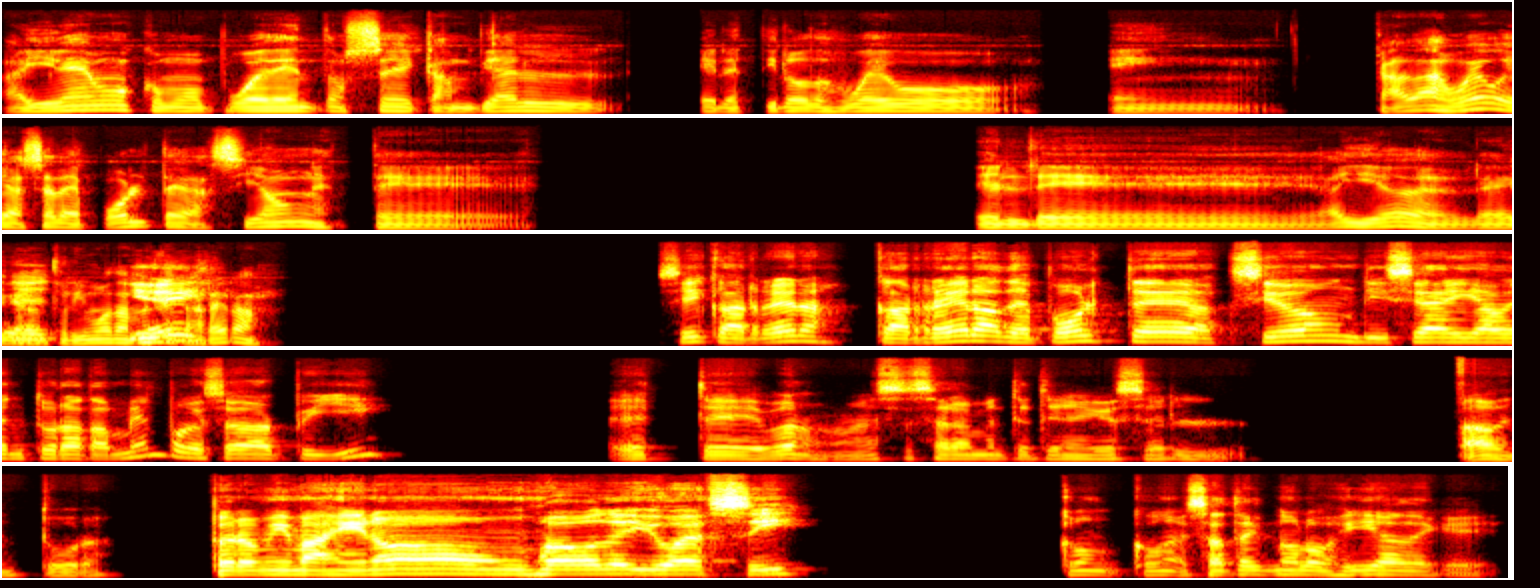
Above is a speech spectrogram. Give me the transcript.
ahí vemos cómo puede entonces cambiar el, el estilo de juego en cada juego, ya sea deporte, acción, este el de. Ay, Dios, el de El Turismo también de carrera. Sí, carrera. Carrera, deporte, acción, dice ahí aventura también, porque eso es RPG. Este, bueno, no necesariamente tiene que ser aventura. Pero me imagino un juego de UFC con, con esa tecnología de que,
